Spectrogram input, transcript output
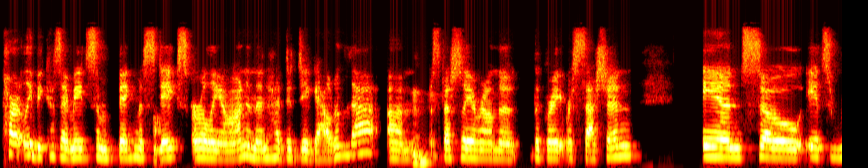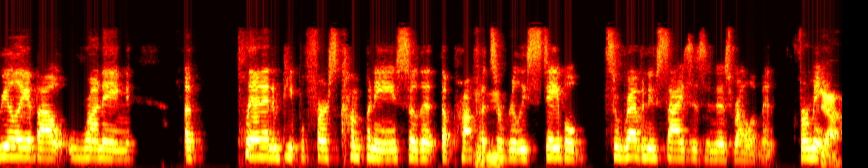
partly because i made some big mistakes early on and then had to dig out of that um, mm-hmm. especially around the, the great recession and so it's really about running a planet and people first company so that the profits mm-hmm. are really stable so revenue size isn't as relevant for me. Yeah,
